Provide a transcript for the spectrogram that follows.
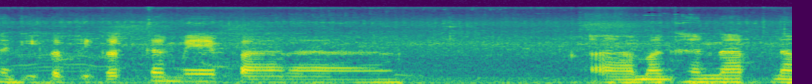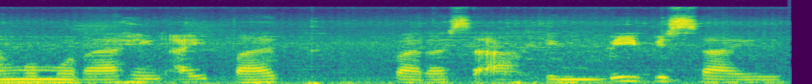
nag-ikot-ikot kami para uh, maghanap ng mumurahing iPad para sa aking baby side.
